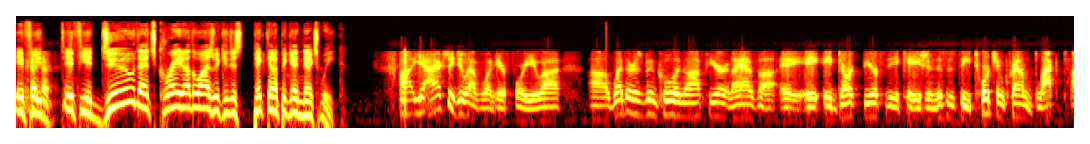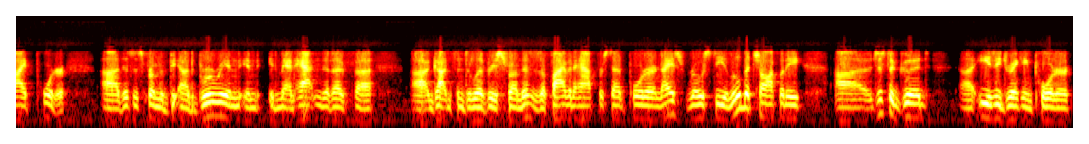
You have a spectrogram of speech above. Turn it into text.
If you if you do, that's great. Otherwise, we can just pick that up again next week. Uh, yeah, I actually do have one here for you. Uh, uh, weather has been cooling off here, and I have uh, a, a, a dark beer for the occasion. This is the Torch and Crown Black Tie Porter. Uh, this is from the, uh, the brewery in, in, in Manhattan that I've uh, uh, gotten some deliveries from. This is a five and a half percent porter, nice roasty, a little bit chocolatey, uh, just a good, uh, easy drinking porter,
